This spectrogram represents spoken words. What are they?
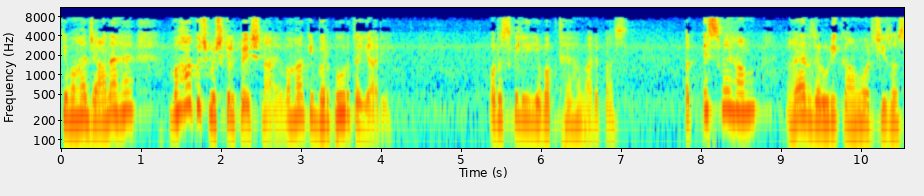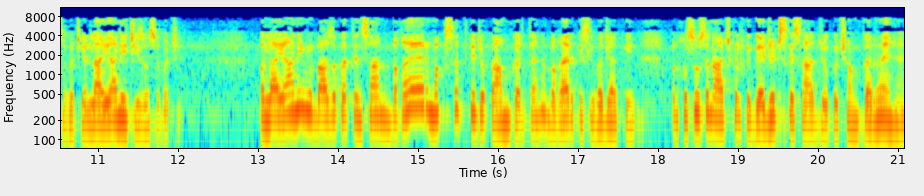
کہ وہاں جانا ہے، وہاں کچھ مشکل پیش نہ آئے، وہاں کی بھرپور تیاری۔ اور اس کے لیے یہ وقت ہے ہمارے پاس۔ اور اس میں ہم غیر ضروری کاموں اور چیزوں سے بچے، لایانی چیزوں سے بچے۔ اور لایانی میں بعض اوقات انسان بغیر مقصد کے جو کام کرتا ہے نا، بغیر کسی وجہ کے، اور خصوصاً آج کل کے گیجٹس کے ساتھ جو کچھ ہم کر رہے ہیں،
